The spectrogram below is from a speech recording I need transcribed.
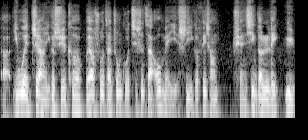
呃，因为这样一个学科，不要说在中国，其实在欧美也是一个非常。全新的领域，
